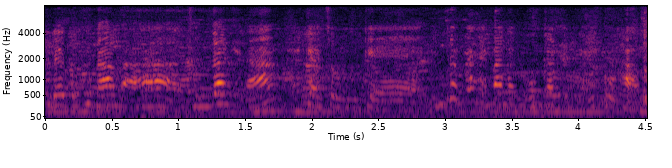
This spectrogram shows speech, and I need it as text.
그래도 그나마 정장이나 그러니까 좀 이렇게 인터뷰 할 만한 옷 같은 거 입고 가고.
